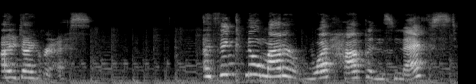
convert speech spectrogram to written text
I digress. I think no matter what happens next,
